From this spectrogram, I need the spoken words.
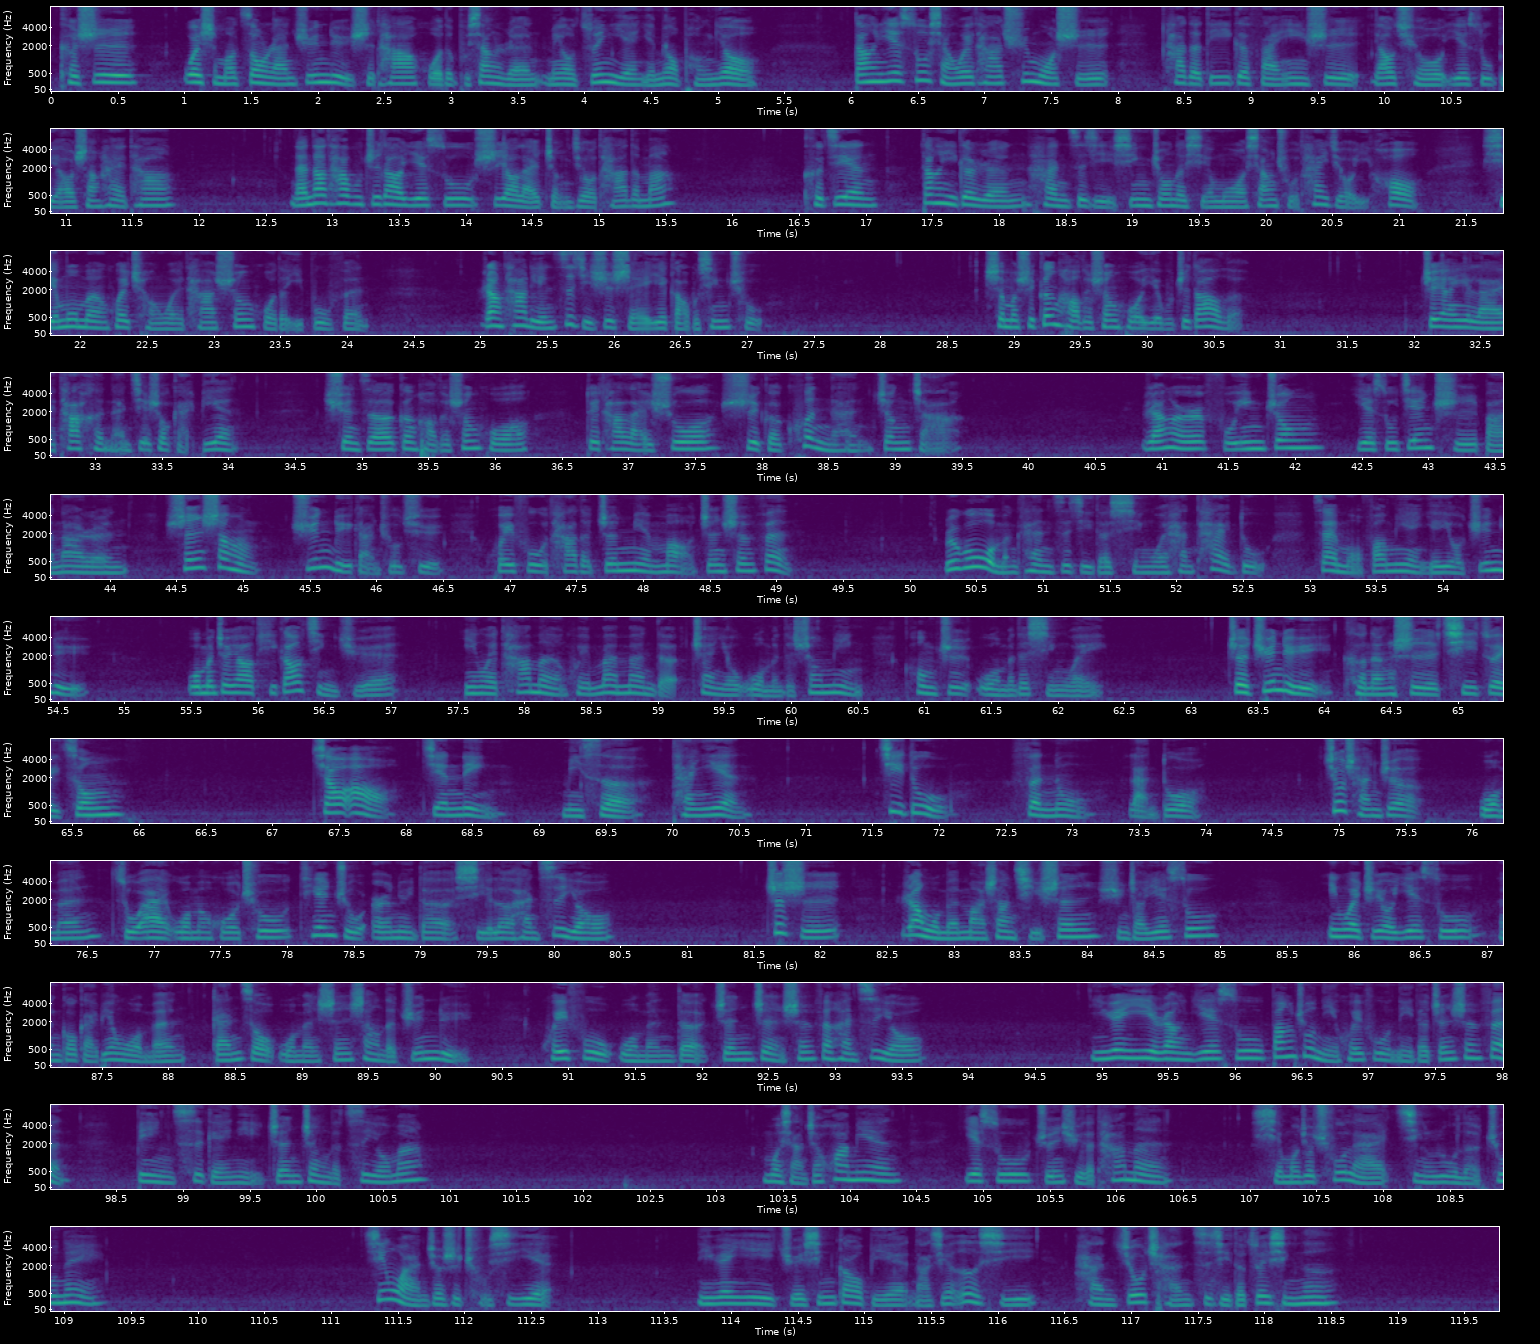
可是。为什么纵然军旅使他活得不像人，没有尊严，也没有朋友？当耶稣想为他驱魔时，他的第一个反应是要求耶稣不要伤害他。难道他不知道耶稣是要来拯救他的吗？可见，当一个人和自己心中的邪魔相处太久以后，邪魔们会成为他生活的一部分，让他连自己是谁也搞不清楚，什么是更好的生活也不知道了。这样一来，他很难接受改变，选择更好的生活对他来说是个困难挣扎。然而，福音中耶稣坚持把那人身上军旅赶出去，恢复他的真面貌、真身份。如果我们看自己的行为和态度，在某方面也有军旅，我们就要提高警觉，因为他们会慢慢的占有我们的生命。控制我们的行为，这军旅可能是七罪宗：骄傲、坚定、迷色、贪厌、嫉妒、愤怒、懒惰，纠缠着我们，阻碍我们活出天主儿女的喜乐和自由。这时，让我们马上起身寻找耶稣，因为只有耶稣能够改变我们，赶走我们身上的军旅。恢复我们的真正身份和自由。你愿意让耶稣帮助你恢复你的真身份，并赐给你真正的自由吗？默想这画面，耶稣准许了他们，邪魔就出来进入了猪内。今晚就是除夕夜，你愿意决心告别哪些恶习和纠缠自己的罪行呢？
